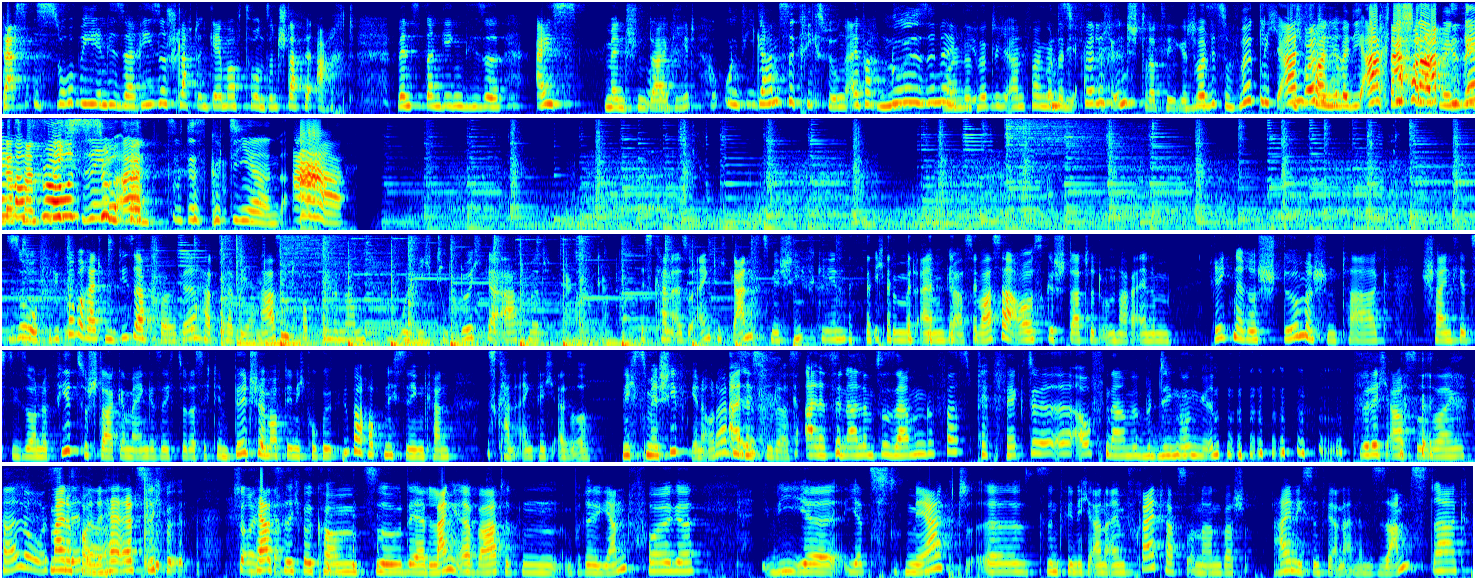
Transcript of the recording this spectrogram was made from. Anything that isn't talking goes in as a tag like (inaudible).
Das ist so wie in dieser Riesenschlacht in Game of Thrones in Staffel 8, wenn es dann gegen diese Eismenschen da geht und die ganze Kriegsführung einfach null Sinn Wollen ergibt. wir wirklich anfangen? und es die völlig unstrategisch ist. du wirklich wollte anfangen, über die achte Staffel abgesehen, Game of Thrones zu, äh, zu diskutieren? Ah! Für die Vorbereitung dieser Folge hat Tabea Nasentropfen genommen und ich tief durchgeatmet. Es kann also eigentlich gar nichts mehr schiefgehen. Ich bin mit einem Glas Wasser ausgestattet und nach einem regnerisch-stürmischen Tag scheint jetzt die Sonne viel zu stark in mein Gesicht, sodass ich den Bildschirm, auf den ich gucke, überhaupt nicht sehen kann. Es kann eigentlich also nichts mehr schiefgehen, oder? Wie siehst du das? Alles in allem zusammengefasst. Perfekte äh, Aufnahmebedingungen. (laughs) Würde ich auch so sagen. Hallo, Meine Stella. Freunde, her herzlich, (laughs) herzlich willkommen zu der lang erwarteten Brillant-Folge. Wie ihr jetzt merkt, äh, sind wir nicht an einem Freitag, sondern wahrscheinlich sind wir an einem Samstag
